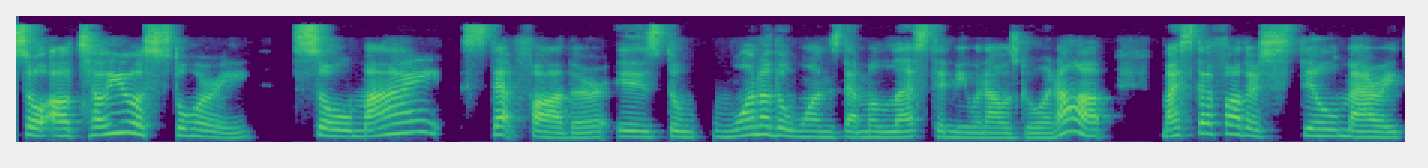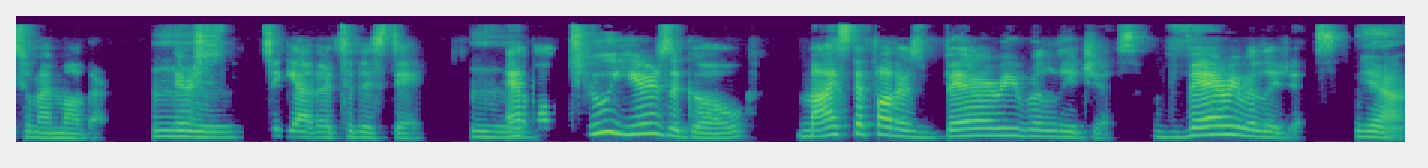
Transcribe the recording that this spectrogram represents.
So I'll tell you a story. So my stepfather is the one of the ones that molested me when I was growing up. My stepfather's still married to my mother. Mm. They're together to this day. Mm. And about two years ago, my stepfather is very religious, very religious. Yeah.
